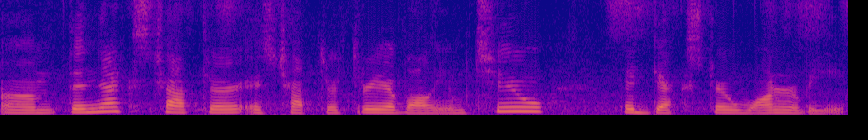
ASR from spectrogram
Um, the next chapter is chapter 3 of volume 2, The Dexter Wannabe.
